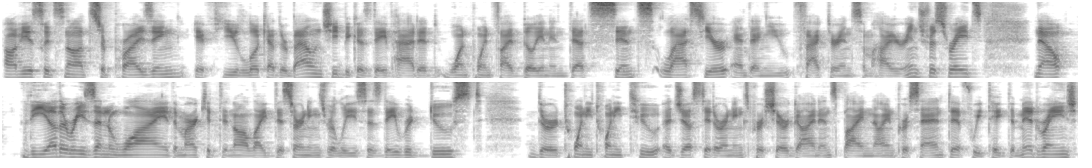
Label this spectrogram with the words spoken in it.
Obviously, it's not surprising if you look at their balance sheet because they've added 1.5 billion in debt since last year and then you factor in some higher interest rates. Now, the other reason why the market did not like this earnings release is they reduced their 2022 adjusted earnings per share guidance by 9% if we take the mid range.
